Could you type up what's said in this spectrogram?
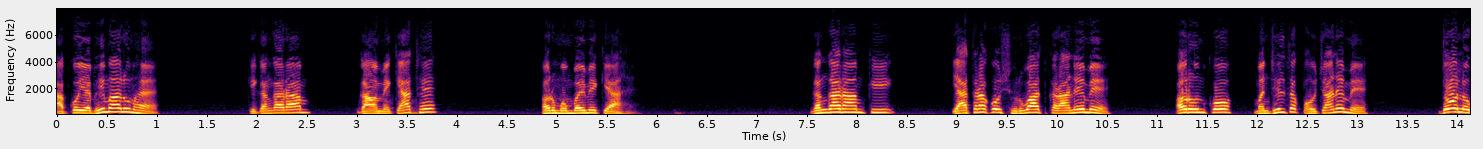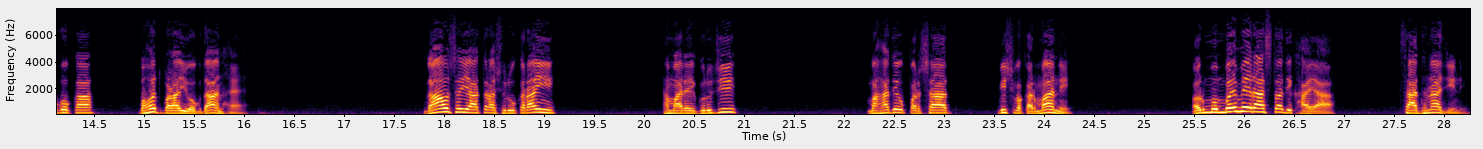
आपको यह भी मालूम है कि गंगाराम गाँव में क्या थे और मुंबई में क्या है। गंगाराम की यात्रा को शुरुआत कराने में और उनको मंजिल तक पहुँचाने में दो लोगों का बहुत बड़ा योगदान है। गाँव से यात्रा शुरू कराई हमारे गुरुजी महादेव प्रसाद विश्वकर्मा ने। और मुंबई में रास्ता दिखाया। साधना जी ने।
